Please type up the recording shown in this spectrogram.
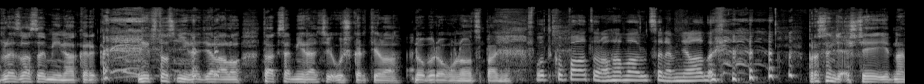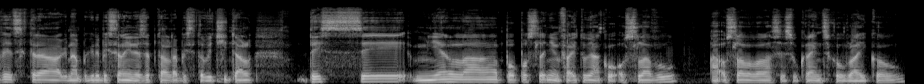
vlezla jsem jí na krk. Nic to s ní nedělalo, tak jsem jí radši uškrtila. Dobrou noc, paní. Odkopala to nohama, ruce neměla, tak Prosím tě, ještě jedna věc, která, kdybych se na ní nezeptal, tak bych si to vyčítal. Ty jsi měla po posledním fajtu nějakou oslavu a oslavovala si s ukrajinskou vlajkou.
